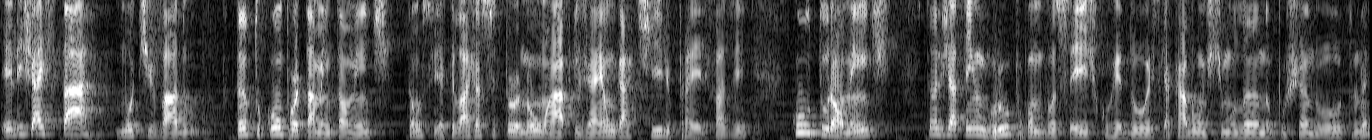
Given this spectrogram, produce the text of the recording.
ele já está motivado tanto comportamentalmente, então se aquilo lá já se tornou um hábito, já é um gatilho para ele fazer, culturalmente, então ele já tem um grupo como vocês, corredores, que acabam estimulando, puxando o outro, né?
